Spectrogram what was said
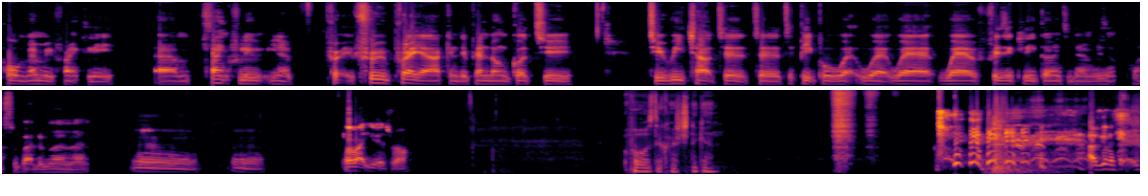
poor memory frankly um thankfully you know pr- through prayer I can depend on God to to reach out to, to, to people where, where where where physically going to them isn't possible at the moment. Mm. Mm. What about you, Israel? What was the question again? I was gonna say,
